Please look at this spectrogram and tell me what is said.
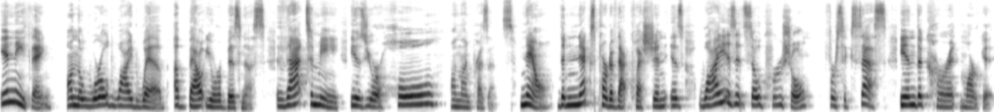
anything on the World Wide Web about your business. That to me is your whole online presence. Now, the next part of that question is why is it so crucial for success in the current market?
